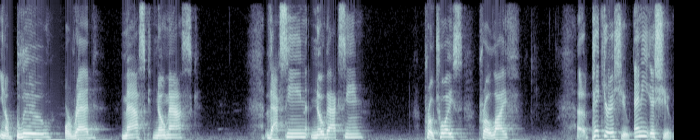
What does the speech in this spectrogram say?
you know blue or red, mask, no mask, vaccine, no vaccine, pro-choice, pro-life, uh, pick your issue, any issue.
